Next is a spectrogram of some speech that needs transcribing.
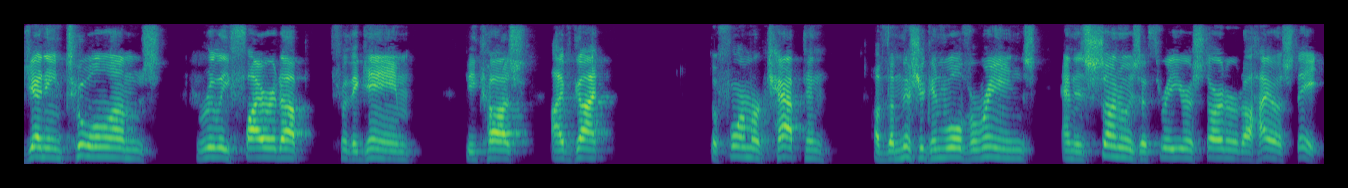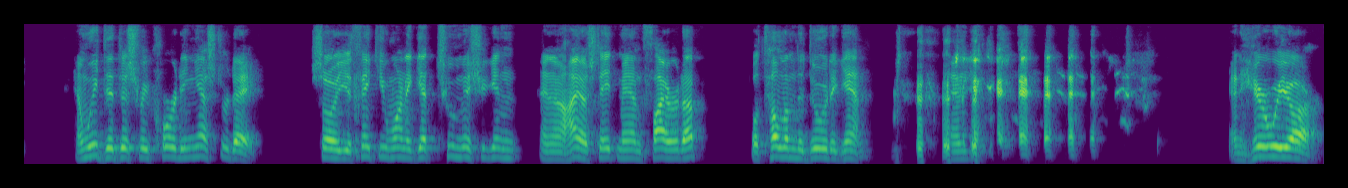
getting two alums really fired up for the game because I've got the former captain of the Michigan Wolverines and his son, who is a three year starter at Ohio State. And we did this recording yesterday. So you think you want to get two Michigan and an Ohio State man fired up? Well, tell them to do it again. and, and here we are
